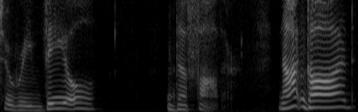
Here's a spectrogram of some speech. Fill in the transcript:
to reveal the Father, not God,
